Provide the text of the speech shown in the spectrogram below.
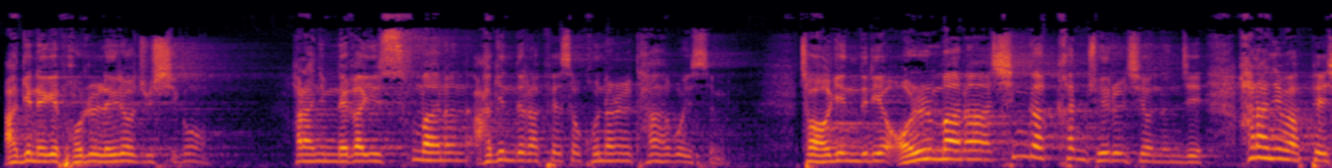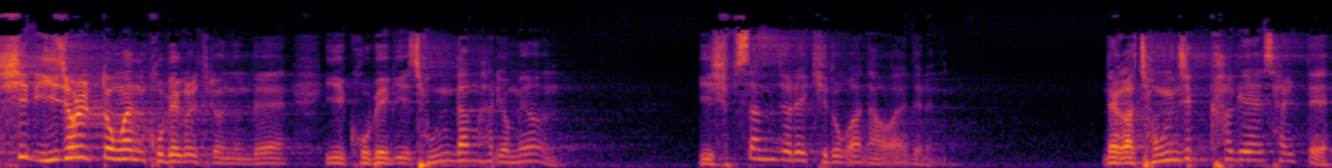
악인에게 벌을 내려주시고, 하나님, 내가 이 수많은 악인들 앞에서 고난을 당하고 있습니다. 저 악인들이 얼마나 심각한 죄를 지었는지 하나님 앞에 12절 동안 고백을 드렸는데 이 고백이 정당하려면 이 13절의 기도가 나와야 되는 거예요. 내가 정직하게 살 때,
